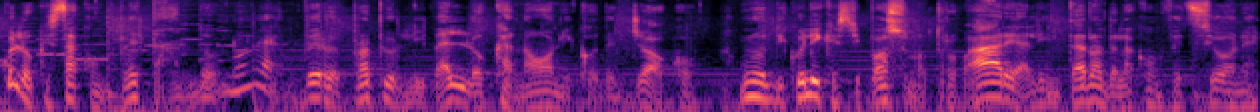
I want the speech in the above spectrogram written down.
quello che sta completando non è un vero e proprio livello canonico del gioco, uno di quelli che si possono trovare all'interno della confezione,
